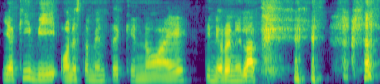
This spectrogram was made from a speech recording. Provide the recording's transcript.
Y aquí vi honestamente que no hay dinero en el arte.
